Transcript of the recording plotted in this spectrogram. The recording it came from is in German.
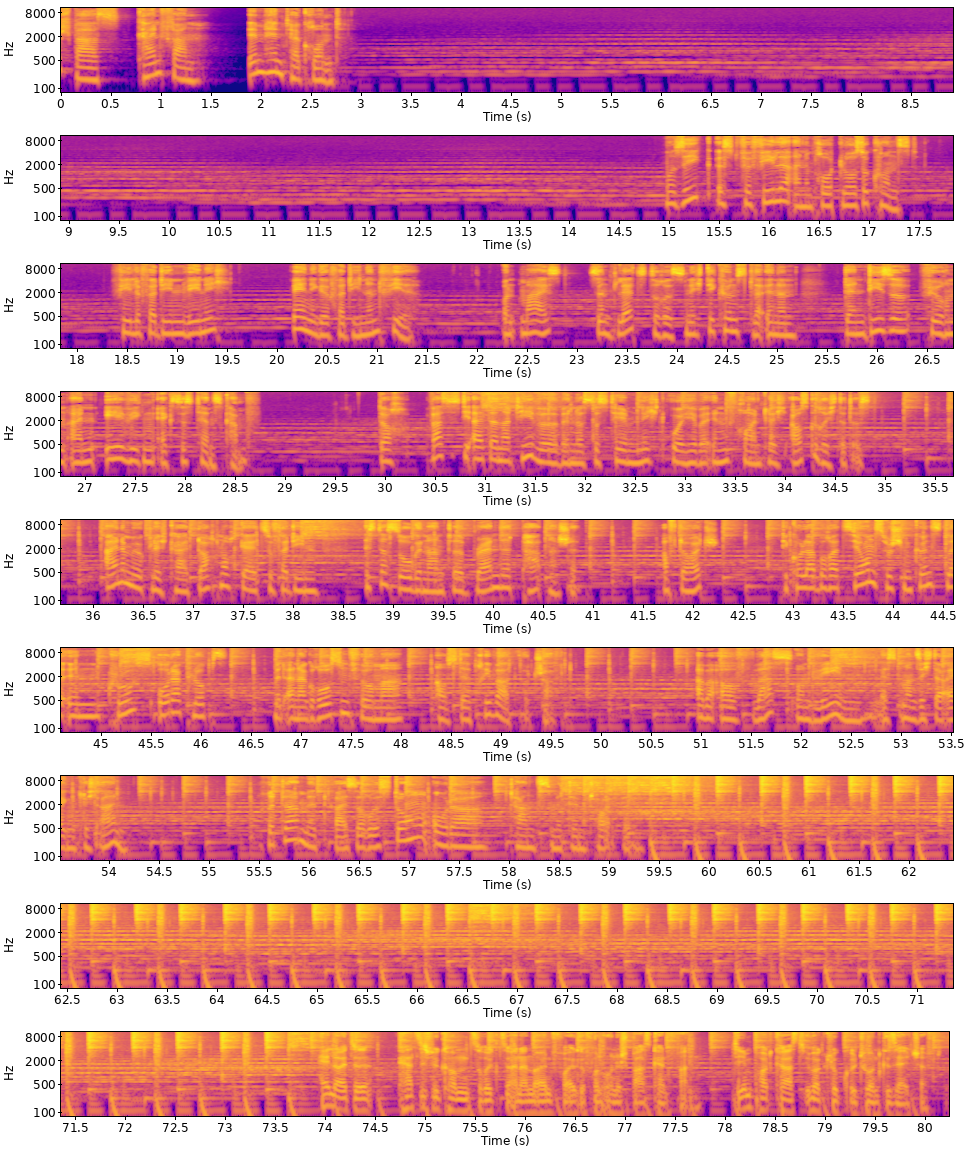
Ohne Spaß, kein Fun. Im Hintergrund. Musik ist für viele eine brotlose Kunst. Viele verdienen wenig, wenige verdienen viel. Und meist sind letzteres nicht die Künstlerinnen, denn diese führen einen ewigen Existenzkampf. Doch was ist die Alternative, wenn das System nicht urheberinnenfreundlich ausgerichtet ist? Eine Möglichkeit, doch noch Geld zu verdienen, ist das sogenannte Branded Partnership. Auf Deutsch die Kollaboration zwischen Künstlerinnen, Crews oder Clubs mit einer großen Firma aus der Privatwirtschaft. Aber auf was und wen lässt man sich da eigentlich ein? Ritter mit weißer Rüstung oder Tanz mit dem Teufel? Hey Leute, herzlich willkommen zurück zu einer neuen Folge von Ohne Spaß kein Fun, dem Podcast über Clubkultur und Gesellschaft.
